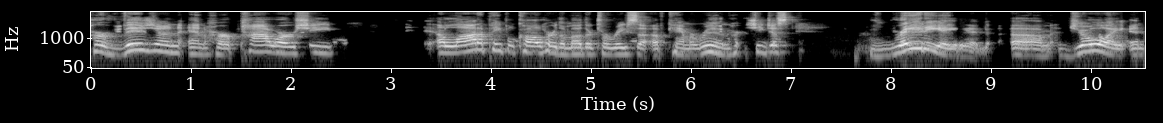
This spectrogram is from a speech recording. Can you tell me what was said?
her vision, and her power. She, a lot of people call her the Mother Teresa of Cameroon. She just radiated um, joy and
